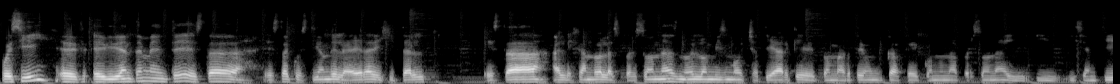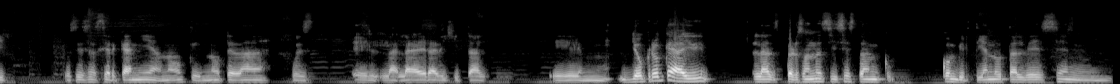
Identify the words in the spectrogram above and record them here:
Pues sí, evidentemente esta, esta cuestión de la era digital está alejando a las personas. No es lo mismo chatear que tomarte un café con una persona y, sentir pues esa cercanía, ¿no? Que no te da pues la, la, era digital. Em, yo creo que ahí las personas sí se están convirtiendo tal vez en,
